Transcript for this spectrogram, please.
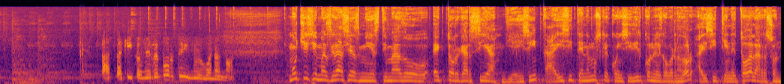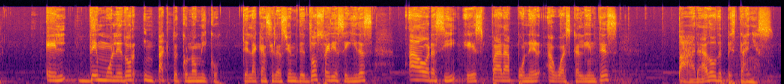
Hasta aquí con mi reporte y muy buenas noches. Muchísimas gracias, mi estimado Héctor García. Y ahí sí, ahí sí tenemos que coincidir con el gobernador, ahí sí tiene toda la razón el demoledor impacto económico de la cancelación de dos ferias seguidas, ahora sí es para poner Aguascalientes parado de pestañas.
